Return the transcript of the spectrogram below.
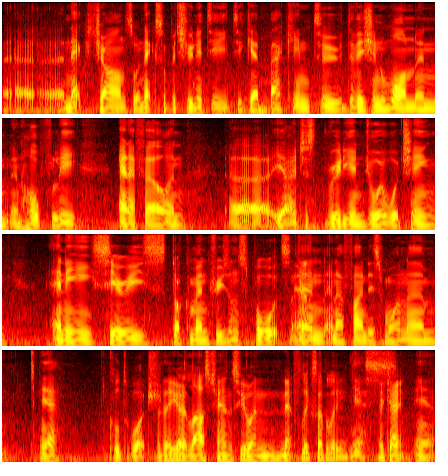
a, a next chance or next opportunity to get back into Division One and, and hopefully NFL. And uh, yeah, I just really enjoy watching any series, documentaries on sports, Yeah. and, and I find this one, um, yeah, cool to watch. There you go. Last Chance U on Netflix, I believe. Yes. Okay. Yeah.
